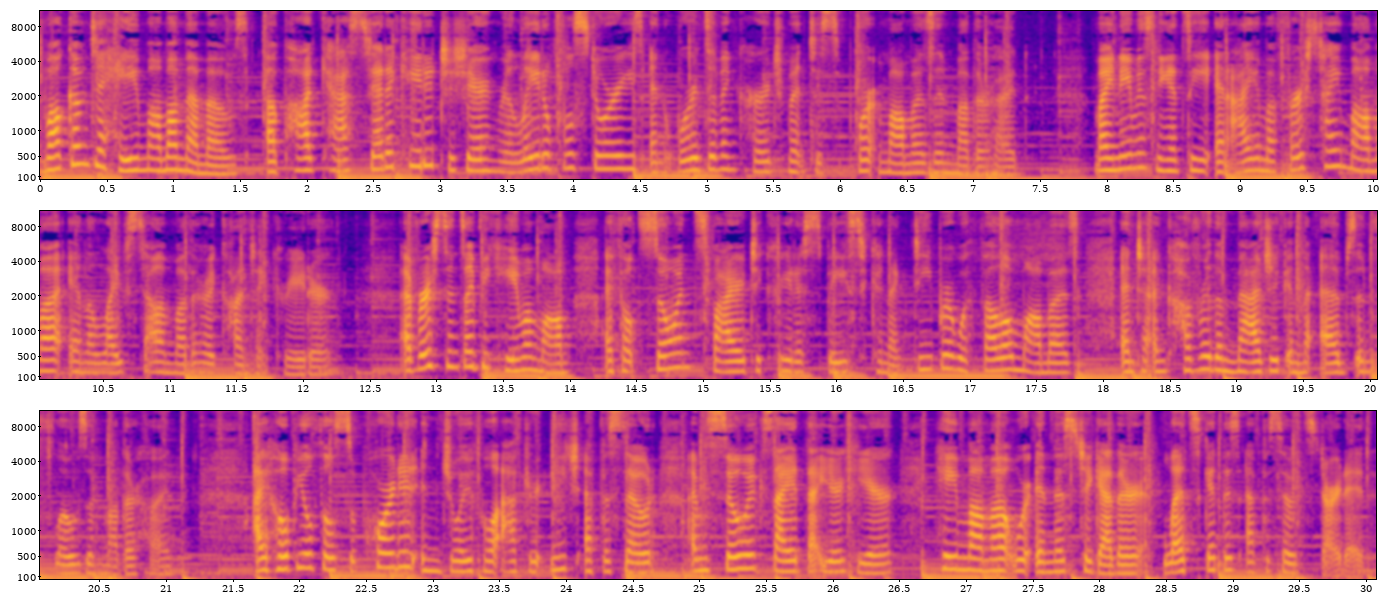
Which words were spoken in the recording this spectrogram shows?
Welcome to Hey Mama Memos, a podcast dedicated to sharing relatable stories and words of encouragement to support mamas in motherhood. My name is Nancy, and I am a first time mama and a lifestyle and motherhood content creator. Ever since I became a mom, I felt so inspired to create a space to connect deeper with fellow mamas and to uncover the magic in the ebbs and flows of motherhood. I hope you'll feel supported and joyful after each episode. I'm so excited that you're here. Hey, Mama, we're in this together. Let's get this episode started.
